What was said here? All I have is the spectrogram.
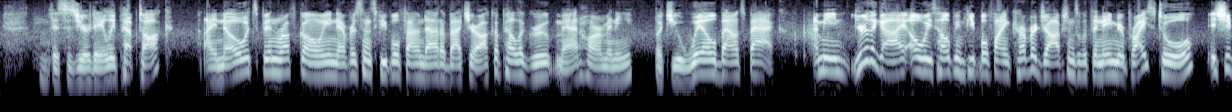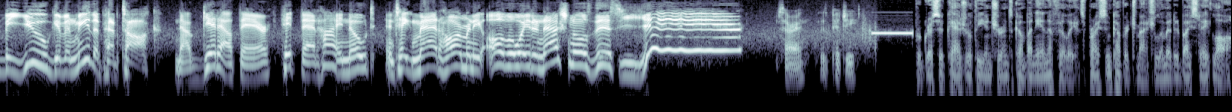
This is your daily pep talk. I know it's been rough going ever since people found out about your a cappella group, Mad Harmony, but you will bounce back. I mean, you're the guy always helping people find coverage options with the Name Your Price tool. It should be you giving me the pep talk. Now get out there, hit that high note, and take Mad Harmony all the way to nationals this year! Sorry, it's pitchy. Progressive Casualty Insurance Company and affiliates. Price and coverage match limited by state law.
